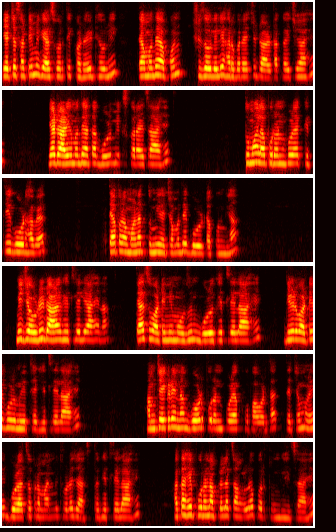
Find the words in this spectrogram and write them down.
याच्यासाठी मी गॅसवरती कढई ठेवली. त्यामध्ये आपण शिजवलेली हरभऱ्याची डाळ टाकायची आहे. या डाळीमध्ये आता गुळ मिक्स करायचा आहे. तुम्हाला पुरणपोळ्या किती गोड हव्यात त्या प्रमाणात तुम्ही याच्यामध्ये गुळ टाकून घ्या. मी जेवढी डाळ घेतलेली आहे ना त्याच वाटीने मोजून गुळ घेतलेला आहे. दीड वाटी गुळ मी इथे घेतलेला आहे. आमच्या इकडे ना गोड पुरणपोळ्या खूप आवडतात त्याच्यामुळे गुळाचं प्रमाण मी थोडं जास्त घेतलेलं आहे. आता हे पुरण आपल्याला चांगलं परतून घ्यायचं आहे.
